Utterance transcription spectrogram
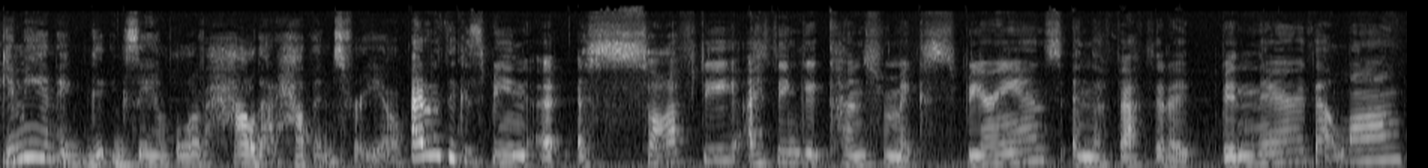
give me an e- example of how that happens for you. I don't think it's being a, a softie. I think it comes from experience and the fact that I've been there that long.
